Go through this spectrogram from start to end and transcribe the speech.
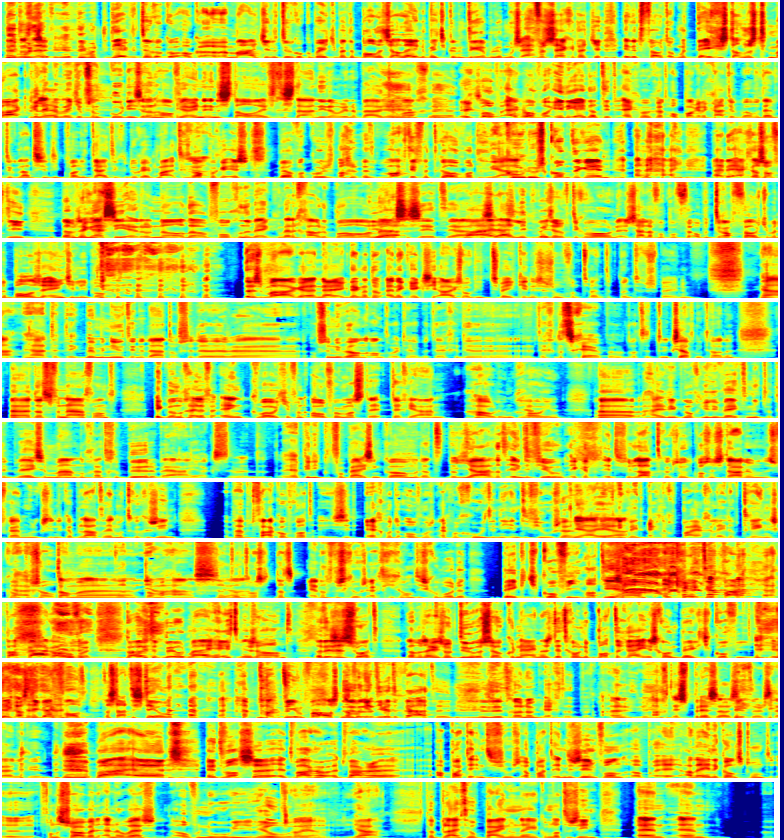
die, moet, die, moet, die heeft natuurlijk ook, ook een maandje natuurlijk ook een beetje met een balletje alleen een beetje kunnen dribbelen. Moet ze even zeggen dat je in het veld ook met tegenstanders te maken Het kan leek een beetje op zo'n koe die zo'n half jaar in, in de stal heeft gestaan... die dan weer naar buiten mag. eh. Ik hoop echt wel voor iedereen dat het echt wel gaat oppakken. Dat gaat hij ook wel, want hij heeft natuurlijk laten zien dat hij kwaliteiten genoeg heeft. Maar het grappige is wel van Kudus, het wacht is met komen van Ja. Kudus komt erin. En hij, hij deed echt alsof zeggen, Messi en Ronaldo volgende week bij de gouden bal naast ze zit. Ja, maar hij, liep een beetje alsof hij gewoon zelf op een, op een trapveldje met de bal in zijn eentje liep. dus maar, eh, nee, ik denk dat... En ik, ik zie Ajax ook niet twee keer in een seizoen van Twente punten verspelen. Ja, ja dat, ik ben benieuwd inderdaad of ze er, eh, of ze nu wel een antwoord hebben tegen, de, tegen dat scherpe, wat ze natuurlijk zelf niet hadden. dat is vanavond. Ik wil nog even één quoteje van Overmars tegen je aanhouden, gooien. hij riep nog, jullie weten niet wat er deze maand nog gaat gebeuren bij Ajax. heb je die voorbij zien komen? Dat, dat ja, dat, interview. Ik heb het interview later teruggezien, want ik was in het stadion, dat is vrij moeilijk zien. Ik heb later helemaal teruggezien we hebben het vaak over gehad. Je ziet echt wat de Overmars echt wel groeit in die interviews. Hè? Ja, ja. Ik, ik, weet echt nog een paar jaar geleden op trainingskamp ja, en zo. Tamme, dat, tamme haas. Dat, dat, was, dat, dat verschil is echt gigantisch geworden bekertje koffie had hij in zijn hand. Ik kreeg er een paar, paar vragen over. Buiten beeld, maar hij heeft hem in zijn hand. Dat is een soort, laten we zeggen, een soort Duracell konijn. Dan is dit gewoon de batterij, is gewoon een bekertje koffie. Ik denk, als die wegvalt, dan staat hij stil. Pakt hij hem vast, dan begint hij weer te praten. Er zit gewoon ook echt acht espresso zit er waarschijnlijk in. Maar uh, het, was, uh, het, waren, het waren aparte interviews. Apart in de zin van, op, uh, aan de ene kant stond Van de Sar bij de NOS over Nouri. Heel, oh, ja. ja dat blijft heel pijn doen, denk ik, om dat te zien. En, en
